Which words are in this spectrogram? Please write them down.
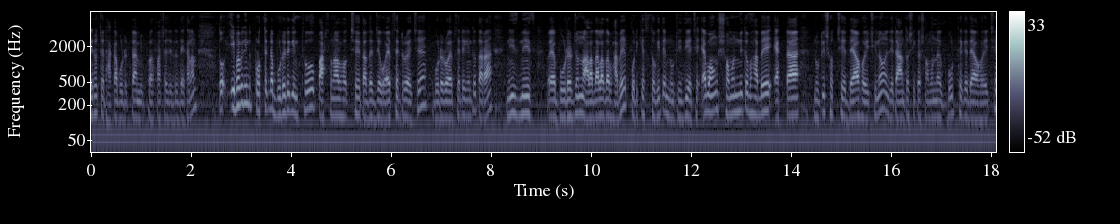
এর হচ্ছে ঢাকা বোর্ডেরটা আমি ফার্স্টে যেটা দেখালাম। তো এভাবে কিন্তু প্রত্যেকটা বোর্ডেরই কিন্তু পার্সোনাল হচ্ছে তাদের যে ওয়েবসাইট রয়েছে, বোর্ডের ওয়েবসাইটে কিন্তু তারা নিজ নিজ বোর্ডের জন্য আলাদা আলাদাভাবে পরীক্ষা স্থগিতের নোটিশ দিয়েছে এবং সমন্বিতভাবে একটা নোটিশ হচ্ছে দেওয়া হয়েছিল, যেটা আন্তঃশিক্ষা সমন্বয়ক বোর্ড থেকে দেওয়া হয়েছে।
